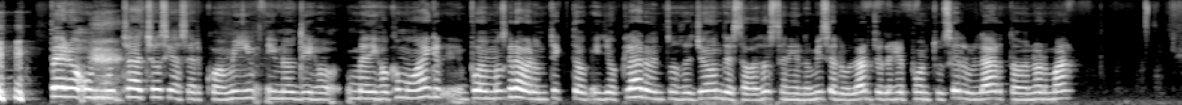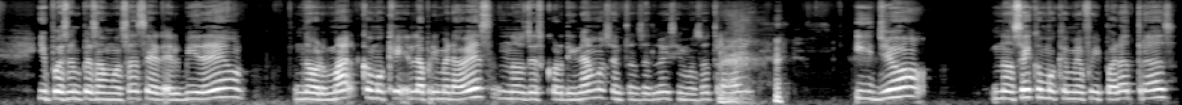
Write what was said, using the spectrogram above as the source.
Pero un muchacho se acercó a mí y nos dijo, me dijo como, ay, podemos grabar un TikTok. Y yo, claro, entonces yo donde estaba sosteniendo mi celular, yo le dije, pon tu celular, todo normal. Y pues empezamos a hacer el video normal, como que la primera vez nos descoordinamos, entonces lo hicimos otra vez. Y yo, no sé, como que me fui para atrás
